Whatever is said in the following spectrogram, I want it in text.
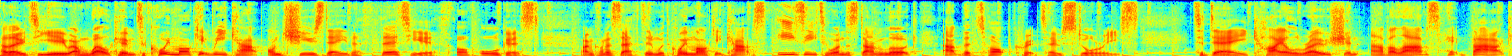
Hello to you and welcome to Coin Market Recap on Tuesday, the 30th of August. I'm Connor Sefton with Coin Market Cap's easy to understand look at the top crypto stories. Today, Kyle Roche and Avalabs hit back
